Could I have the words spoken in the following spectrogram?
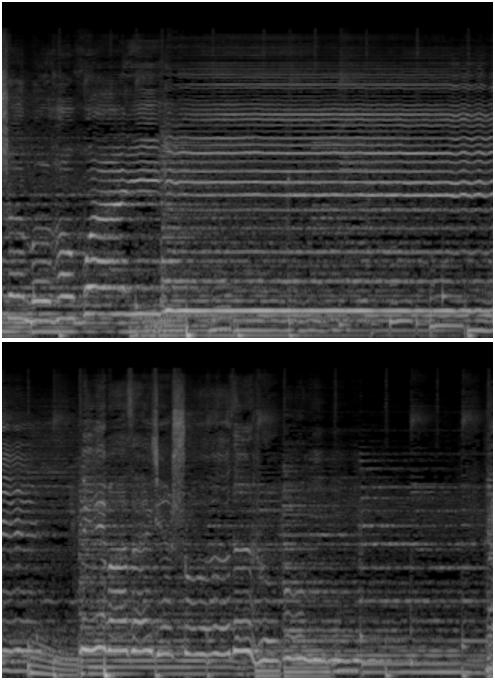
什么好怀疑？你把再见说的容易，让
